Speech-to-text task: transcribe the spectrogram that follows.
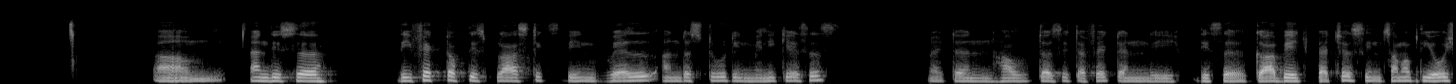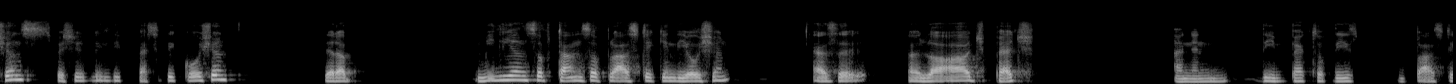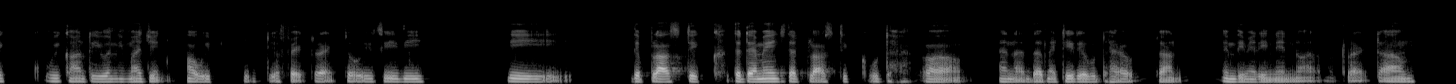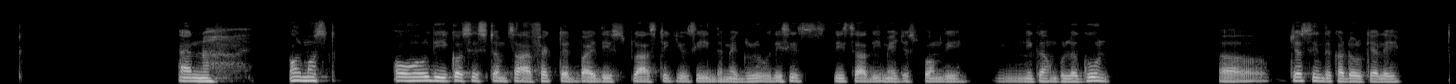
um, and this uh, the effect of these plastics being well understood in many cases right and how does it affect and the this uh, garbage patches in some of the oceans especially in the pacific ocean. There are millions of tons of plastic in the ocean as a, a large patch. And then the impact of these plastic we can't even imagine how it affect right so you see the the the plastic the damage that plastic would uh, and the material would have done in the marine environment, right? Um, and almost all the ecosystems are affected by this plastic you see in the mangrove. This is these are the images from the Negombo Lagoon, uh, just in the Kadolkele,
